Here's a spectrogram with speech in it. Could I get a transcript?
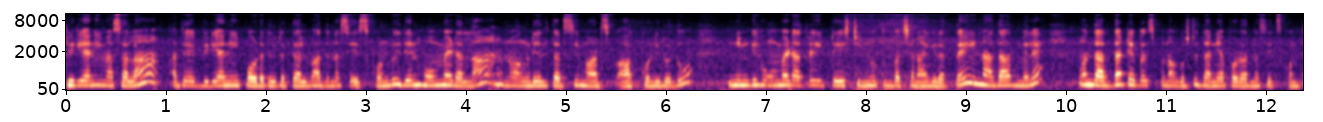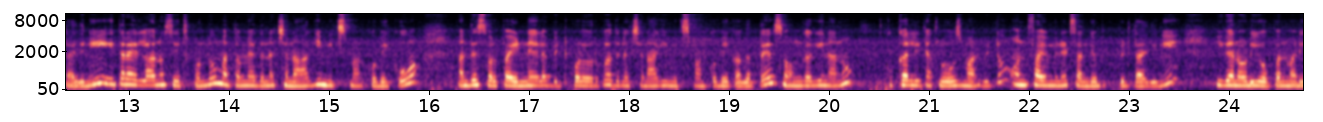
ಬಿರಿಯಾನಿ ಮಸಾಲ, ಅದೇ ಬಿರಿಯಾನಿ ಪೌಡರ್ ಇರುತ್ತೆ ಅಲ್ವಾ, ಅದನ್ನು ಸೇರಿಸ್ಕೊಂಡು ಇದೇನು ಹೋಮ್ ಮೇಡ್ ಅಲ್ಲ, ನಾನು ಅಂಗಡಿಯಲ್ಲಿ ತರಿಸಿ ಮಾಡಿಸ್, ಹಾಕ್ಕೊಂಡಿರೋದು. ನಿಮಗೆ ಹೋಮ್ ಮೇಡ್ ಆದರೆ ಈ ಟೇಸ್ಟ್ ಇನ್ನೂ ತುಂಬ ಚೆನ್ನಾಗಿರುತ್ತೆ. ಇನ್ನು ಅದಾದಮೇಲೆ ಒಂದು ಅರ್ಧ ಟೇಬಲ್ ಸ್ಪೂನ್ ಆಗೋಷ್ಟು ಧನಿಯಾ ಪೌಡರ್ನ ಸೇರಿಸ್ಕೊತಾ ಇದ್ದೀನಿ. ಈ ಥರ ಎಲ್ಲನೂ ಸೇರಿಸ್ಕೊಂಡು ಮತ್ತೊಮ್ಮೆ ಅದನ್ನು ಚೆನ್ನಾಗಿ ಮಿಕ್ಸ್ ಮಾಡ್ಕೋಬೇಕು. ಅಂದರೆ ಸ್ವಲ್ಪ ಎಣ್ಣೆ ಎಲ್ಲ ಬಿಟ್ಕೊಳ್ಳೋವರೆಗೂ ಅದನ್ನು ಚೆನ್ನಾಗಿ ಮಿಕ್ಸ್ ಮಾಡ್ಕೋಬೇಕಾಗತ್ತೆ. ಸೊ ಹಂಗಾಗಿ ನಾನು ಕುಕ್ಕರ್ ಲಿಟ್ನ ಕ್ಲೋಸ್ ಮಾಡಿಬಿಟ್ಟು ಒಂದು ಫೈವ್ ಮಿನಿಟ್ಸ್ ಹಂಗೆ ಬಿಟ್ಬಿಡ್ತಾ ಇದ್ದೀನಿ. ಈಗ ನೋಡಿ ಓಪನ್ ಮಾಡಿ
